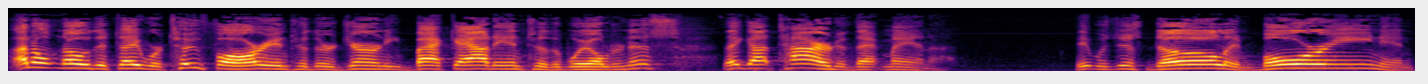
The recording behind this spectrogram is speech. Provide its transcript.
I don't know that they were too far into their journey back out into the wilderness, they got tired of that manna. It was just dull and boring, and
